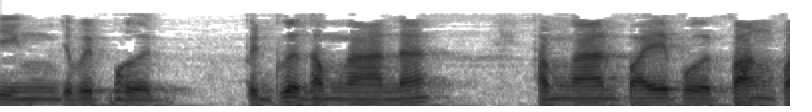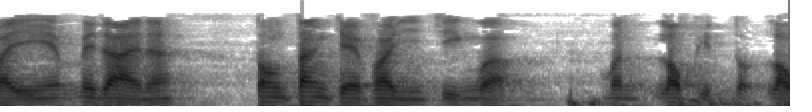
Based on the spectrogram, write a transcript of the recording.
ริงๆจะไปเปิดเป็นเพื่อนทำงานนะทำงานไปเปิดฟังไปอย่างเงี้ยไม่ได้นะต้องตั้งใจฟังจริง ๆ ว่า มันเราผิดเรา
